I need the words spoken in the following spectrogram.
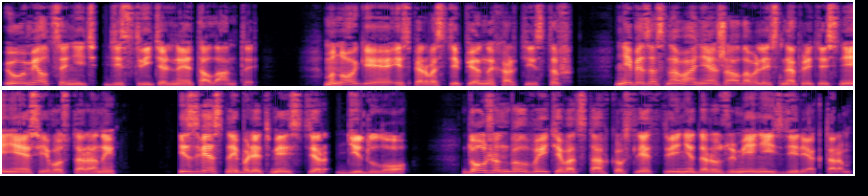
и умел ценить действительные таланты. Многие из первостепенных артистов не без основания жаловались на притеснение с его стороны. Известный балетмейстер Дидло должен был выйти в отставку вследствие недоразумений с директором.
